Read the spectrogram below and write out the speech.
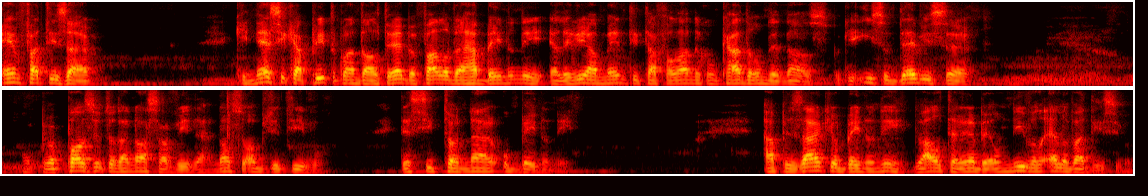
enfatizar que nesse capítulo, quando Altrebe fala da Rabenuni, ele realmente está falando com cada um de nós, porque isso deve ser um propósito da nossa vida, nosso objetivo, de se tornar um Benuni. Apesar que o Benuni do Alter Rebbe é um nível elevadíssimo,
